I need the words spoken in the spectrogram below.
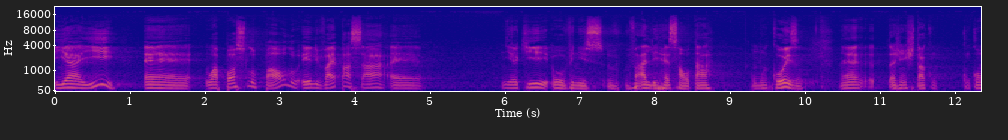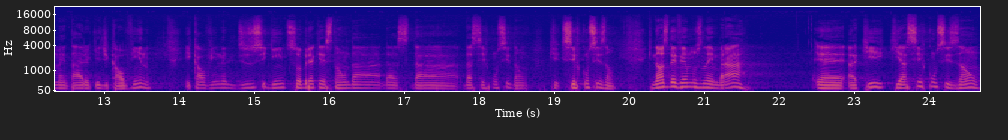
E aí, é, o apóstolo Paulo, ele vai passar. é, e aqui, ô Vinícius, vale ressaltar uma coisa. Né? A gente está com, com um comentário aqui de Calvino, e Calvino ele diz o seguinte sobre a questão da, das- da, da circuncisão, que, circuncisão. Que nós devemos lembrar é, aqui que a circuncisão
